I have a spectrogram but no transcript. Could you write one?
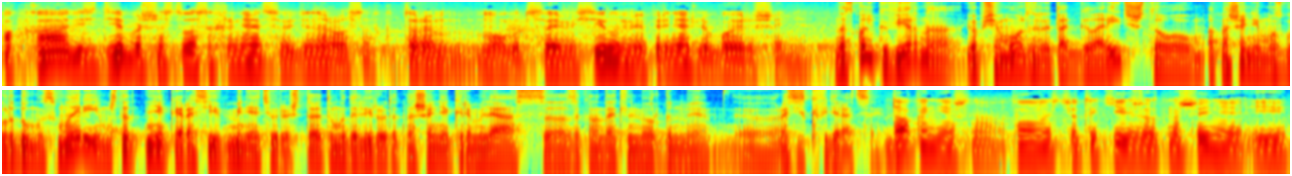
пока везде большинство сохраняет своих единороссов, которые могут своими силами принять любое решение. Насколько верно, и вообще можно ли так говорить, что отношения Мосгордумы с мэрией, что это некая Россия в миниатюре, что это моделирует отношения Кремля с законодательными органами э, Российской Федерации? Да, конечно. Полностью такие же отношения и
